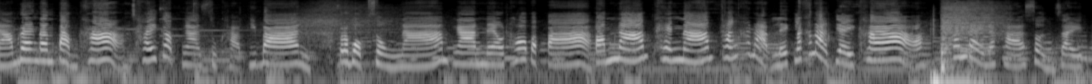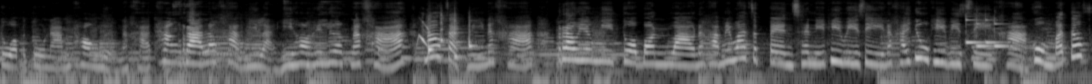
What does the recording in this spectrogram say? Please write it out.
น้ำแรงดันต่ำค่ะ ใช้กับงานสุขาพิบาล ระบบส่งน้ำงานแนวท่อประปา ปั๊มน้ำแทงน้ำทั้งขนาดเล็กและขนาดใหญ่ค่ะค่ะ ท่านใดนะคะสนใจตัวประตูน้ำทองเหลืองนะคะ ทางร้านเราค่ะมีหลายยี่ห้อให้เลือกนะคะ นอกจากนี้นะคะ เรายังมีตัวบอลวาลนะคะ ไม่ว่าจะเป็นชนิด PVC นะคะ UPVC ค่ะ กลุ่มบัตเตอร์ไฟ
